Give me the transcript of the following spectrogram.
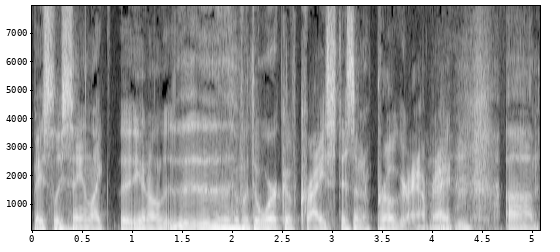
Basically saying like, you know, the, the work of Christ isn't a program, right? Um,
